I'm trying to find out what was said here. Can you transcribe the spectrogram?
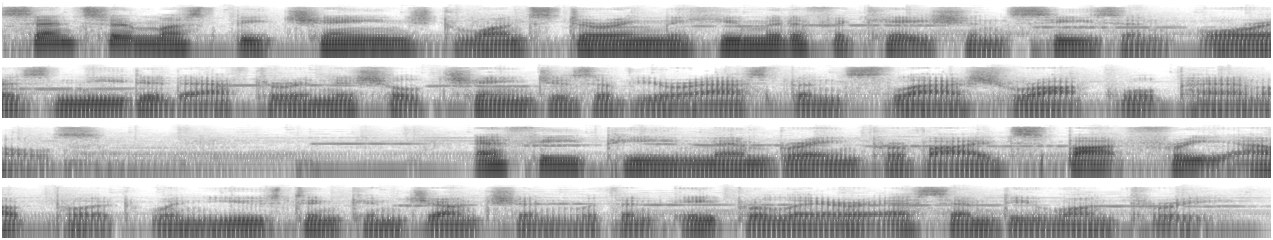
Sensor must be changed once during the humidification season or as needed after initial changes of your Aspen slash Rockwool panels. FEP membrane provides spot-free output when used in conjunction with an Aprilaire SMD13.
